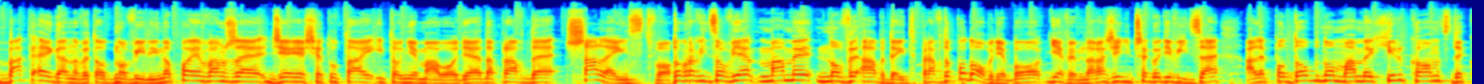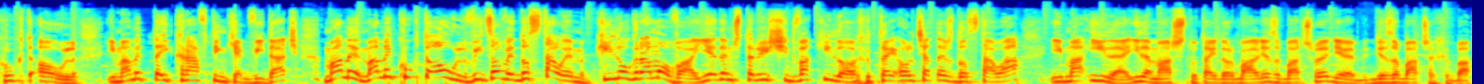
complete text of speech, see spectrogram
Back Egga nawet odnowili. No powiem wam, że dzieje się tutaj i to nie mało, nie? Naprawdę szaleństwo. Dobra widzowie, mamy nowy update, prawdopodobnie, bo nie wiem, na razie niczego nie widzę, ale podobno mamy Here Comes the Cooked Owl i mamy tutaj crafting, jak widać. Mamy, mamy Cooked Owl, widzowie, dostałem, kilogramowa, 1,42 kilo, tutaj Olcia też dostała i ma ile? Ile masz tutaj normalnie? Zobaczmy, nie wiem, nie zobaczę chyba.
